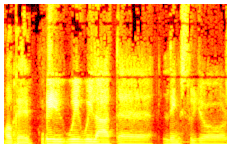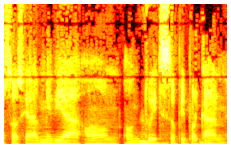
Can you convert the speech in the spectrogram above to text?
Okay. We we will add uh, links to your social media on on Twitch so people can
